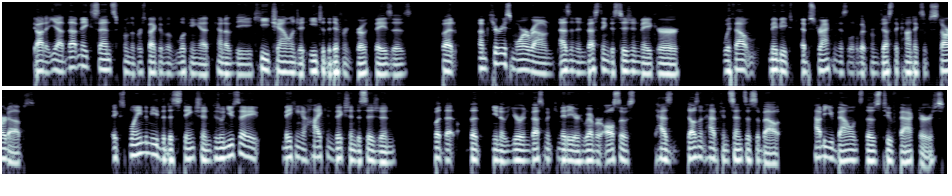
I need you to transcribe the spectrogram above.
Got it. Yeah, that makes sense from the perspective of looking at kind of the key challenge at each of the different growth phases. But I'm curious more around as an investing decision maker, without maybe abstracting this a little bit from just the context of startups. Explain to me the distinction because when you say making a high conviction decision, but that that you know your investment committee or whoever also has doesn't have consensus about, how do you balance those two factors?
